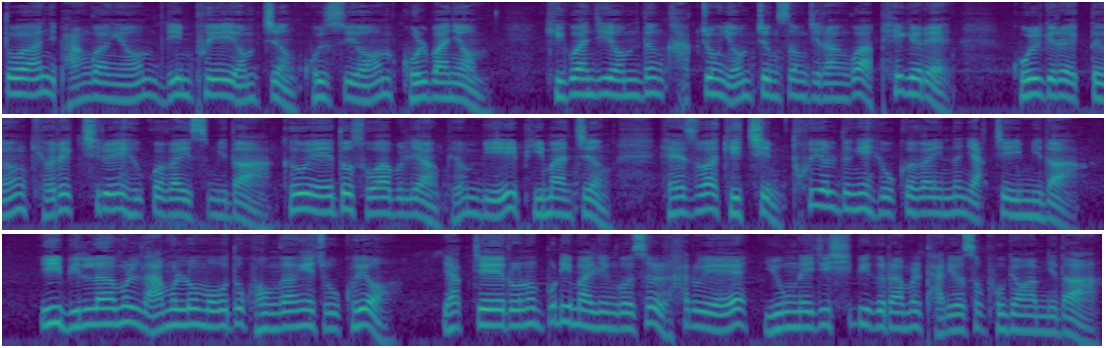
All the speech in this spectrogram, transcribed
또한 방광염, 림프의 염증, 골수염, 골반염, 기관지염 등 각종 염증성 질환과 폐결핵, 골결핵 등 결핵 치료에 효과가 있습니다. 그 외에도 소화불량, 변비, 비만증, 해소와 기침, 토열 등의 효과가 있는 약재입니다. 이 밀나물 나물로 먹어도 건강에 좋고요. 약재로는 뿌리 말린 것을 하루에 6 내지 12g을 달여서 복용합니다.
